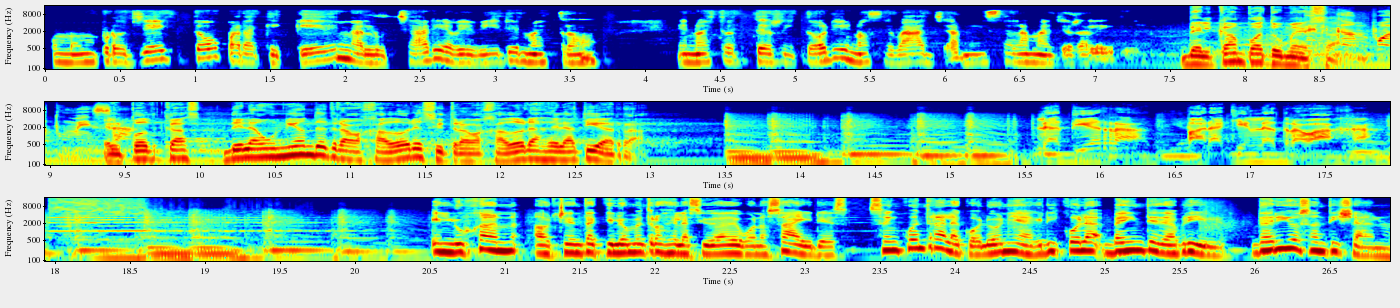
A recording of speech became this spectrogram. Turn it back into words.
como un proyecto para que queden a luchar y a vivir en nuestro, en nuestro territorio y no se vayan. Esa es la mayor alegría. Del campo a tu mesa. Del campo a tu mesa. El podcast de la Unión de Trabajadores y Trabajadoras de la Tierra. Para quien la trabaja. En Luján, a 80 kilómetros de la ciudad de Buenos Aires, se encuentra la colonia agrícola 20 de abril, Darío Santillán.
